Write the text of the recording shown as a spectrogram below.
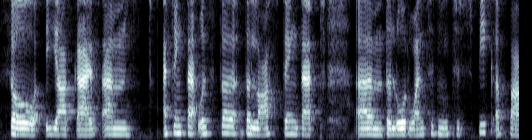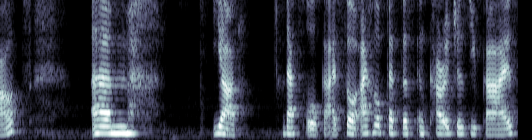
So yeah guys um i think that was the the last thing that um the lord wanted me to speak about. Um yeah that's all guys. So i hope that this encourages you guys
